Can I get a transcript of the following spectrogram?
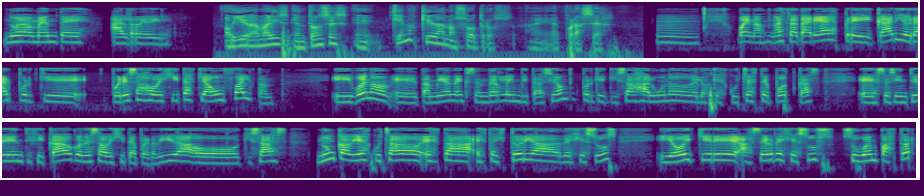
nuevamente al redil. Oye, Damaris, entonces, eh, ¿qué nos queda a nosotros eh, por hacer? Mm, bueno, nuestra tarea es predicar y orar porque por esas ovejitas que aún faltan. Y bueno, eh, también extender la invitación porque quizás alguno de los que escuchó este podcast se sintió identificado con esa ovejita perdida o quizás nunca había escuchado esta, esta historia de Jesús y hoy quiere hacer de Jesús su buen pastor.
